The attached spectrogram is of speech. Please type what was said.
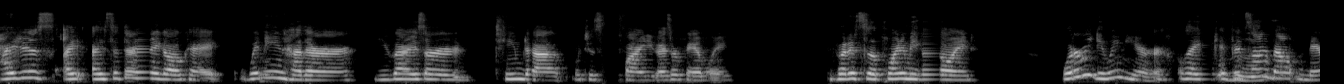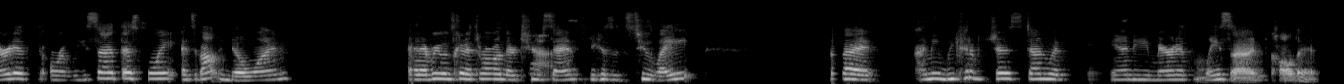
I just I I sit there and I go, okay, Whitney and Heather, you guys are teamed up, which is fine. You guys are family. But it's to the point of me going, what are we doing here? Like, if it's mm-hmm. not about Meredith or Lisa at this point, it's about no one. And everyone's gonna throw in their two Yeah. cents because it's too late. But I mean, we could have just done with Andy, Meredith, and Lisa and called it.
